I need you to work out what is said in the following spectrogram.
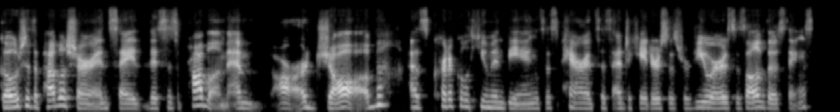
go to the publisher and say, this is a problem. And our job as critical human beings, as parents, as educators, as reviewers, as all of those things,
